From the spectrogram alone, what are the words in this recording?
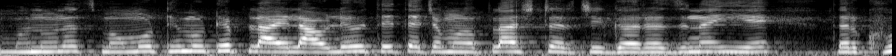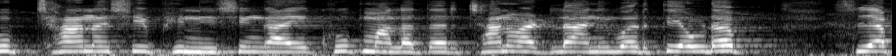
म्हणूनच मग मोठे मोठे प्लाय लावले होते त्याच्यामुळं प्लास्टरची गरज नाही आहे तर खूप छान अशी फिनिशिंग आहे खूप मला तर छान वाटलं. आणि वरती एवढं स्लॅब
